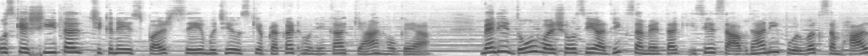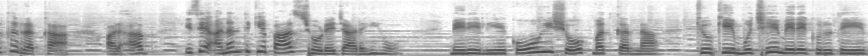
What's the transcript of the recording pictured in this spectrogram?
उसके शीतल चिकने स्पर्श से मुझे उसके प्रकट होने का ज्ञान हो गया। मैंने दो वर्षों से अधिक समय तक इसे सावधानी पूर्वक संभाल कर रखा। और अब इसे अनंत के पास छोड़े जा रही हूँ। मेरे लिए कोई शोक मत करना, क्योंकि मुझे मेरे गुरुदेव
